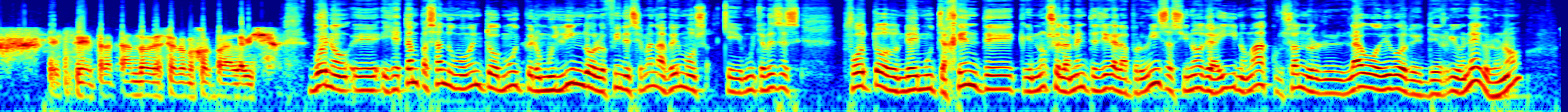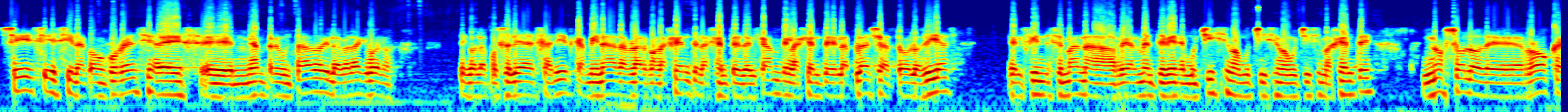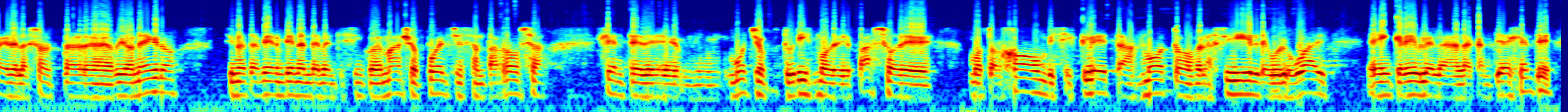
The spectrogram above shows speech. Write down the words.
este, tratando de hacer lo mejor para la villa. Bueno, eh, y están pasando un momento muy, pero muy lindo. Los fines de semana vemos que muchas veces fotos donde hay mucha gente, que no solamente llega a la provincia, sino de ahí nomás, cruzando el lago, digo, de, de Río Negro, ¿no? Sí, sí, sí, la concurrencia es, eh, me han preguntado y la verdad que bueno, tengo la posibilidad de salir, caminar, hablar con la gente, la gente del camping, la gente de la playa todos los días. El fin de semana realmente viene muchísima, muchísima, muchísima gente, no solo de Roca y de la zona de Río Negro, sino también vienen de 25 de Mayo, Puelche, Santa Rosa, gente de mm, mucho turismo de paso, de motorhome, bicicletas, motos, Brasil, de Uruguay, es increíble la, la cantidad de gente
